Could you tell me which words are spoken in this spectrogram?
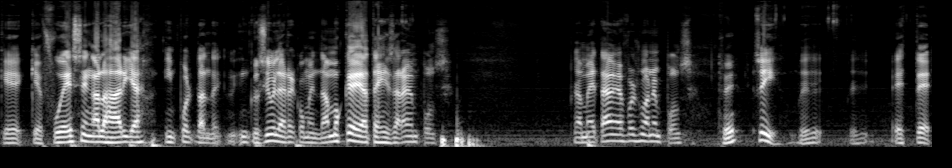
Que, que fuesen a las áreas importantes. Inclusive les recomendamos que aterrizaran en Ponce. O sea, metan Air Force One en Ponce. Sí, sí, sí, sí. Este,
